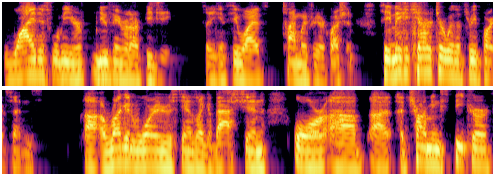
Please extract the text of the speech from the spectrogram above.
"Why this will be your new favorite RPG." So you can see why it's timely for your question. So you make a character with a three part sentence. Uh, a rugged warrior who stands like a bastion, or uh, a charming speaker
